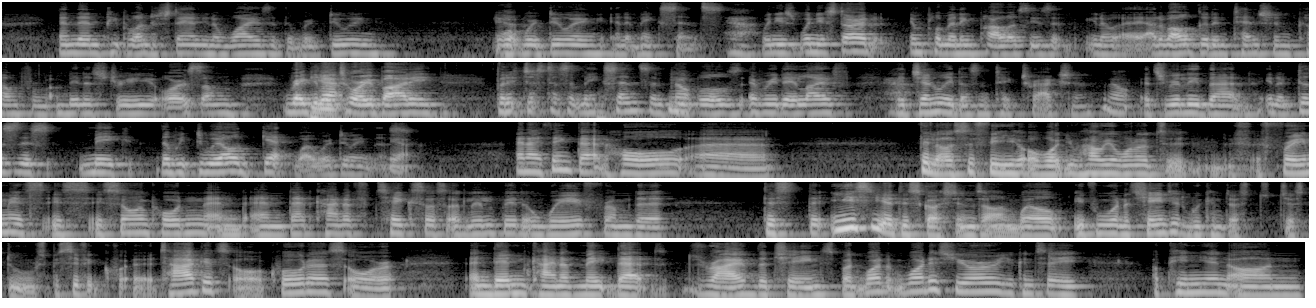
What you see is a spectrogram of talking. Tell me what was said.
and then people understand, you know, why is it that we're doing Yeah. what we're doing, and it makes sense. Yeah. When you when you start implementing policies that you know out of all good intention come from a ministry or some regulatory body, but it just doesn't make sense in No. people's everyday life, it generally doesn't take traction. No. It's really that you know does this make that we do we all get why we're doing this? Yeah. And I think that whole uh, philosophy or what you how you want to frame it is is so important and and that kind of takes us a little bit away from the this, the easier discussions on well if we want to change it we can just just do specific qu- uh, targets or quotas or and then kind of make that drive the change but what what is your you can say opinion on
